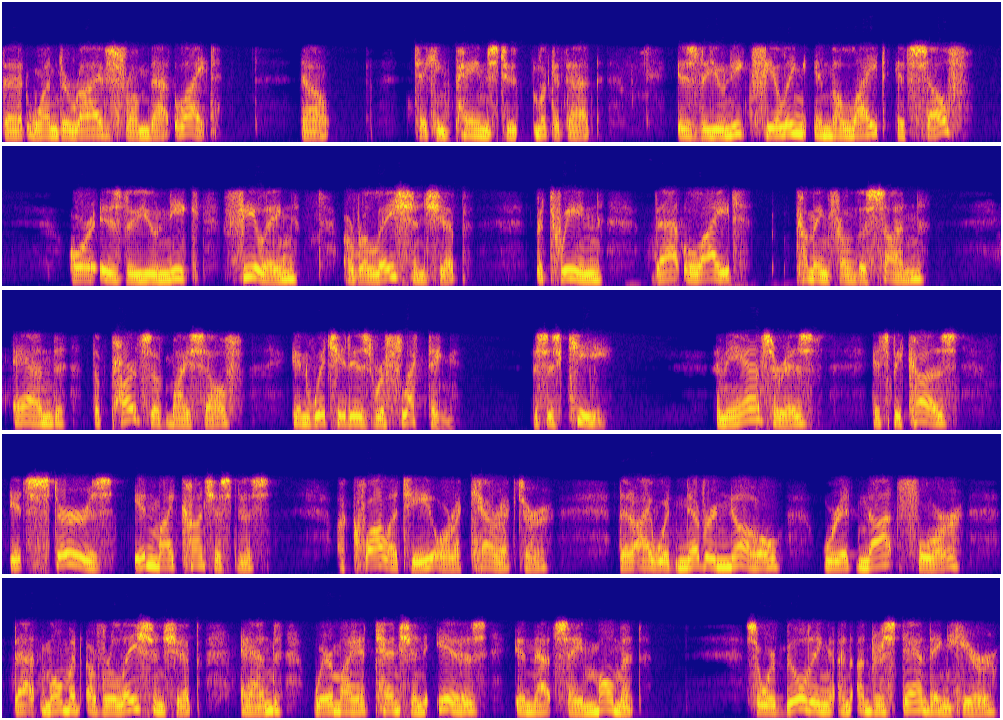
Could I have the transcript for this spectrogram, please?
that one derives from that light. Now, taking pains to look at that, is the unique feeling in the light itself, or is the unique feeling a relationship between that light coming from the sun and the parts of myself in which it is reflecting? This is key. And the answer is it's because it stirs in my consciousness a quality or a character that I would never know were it not for that moment of relationship and where my attention is in that same moment. So we're building an understanding here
